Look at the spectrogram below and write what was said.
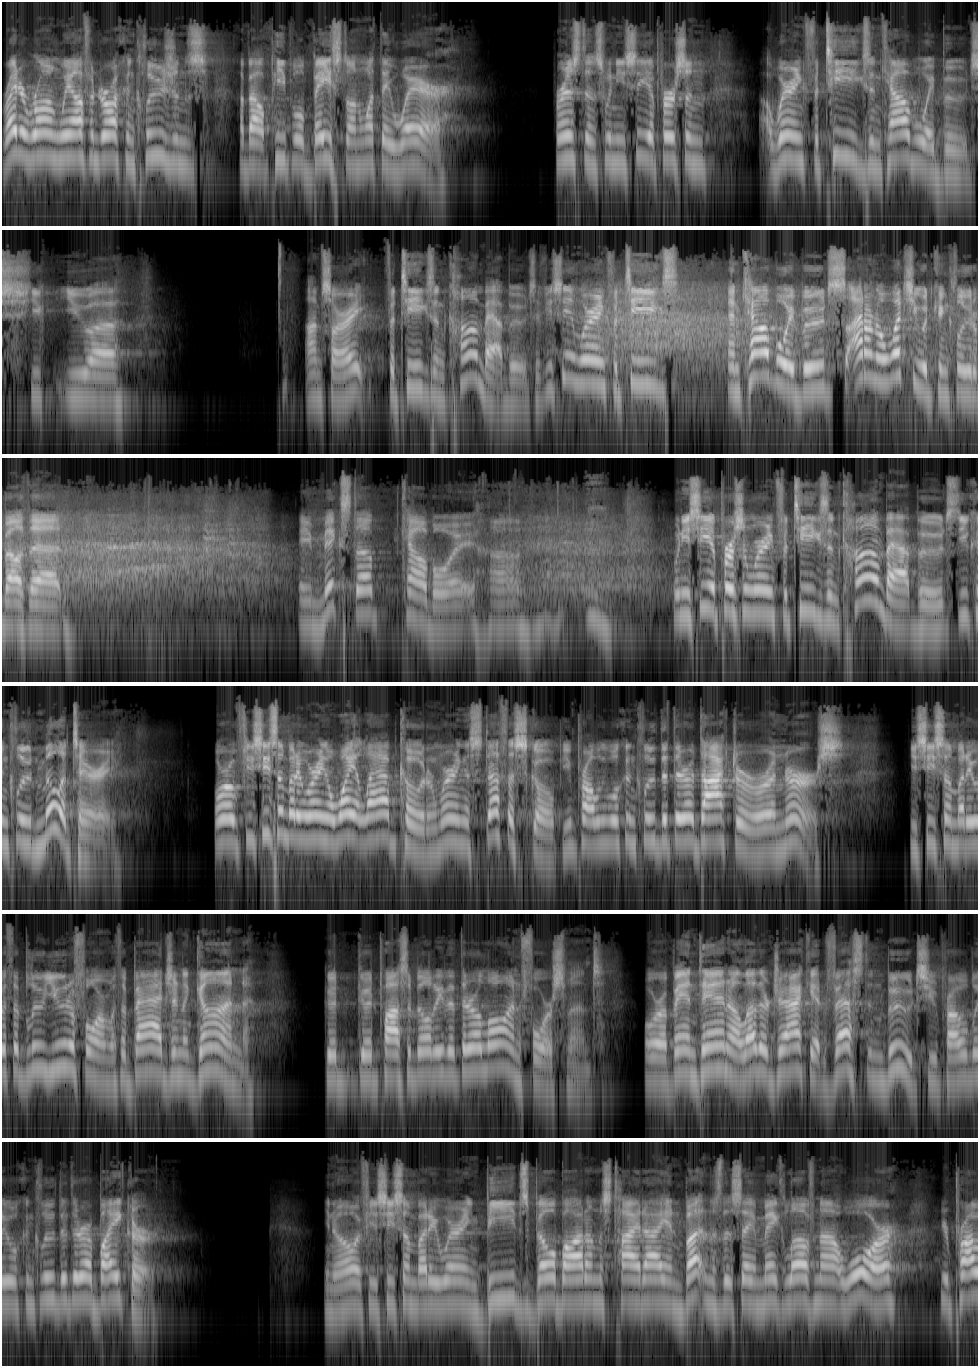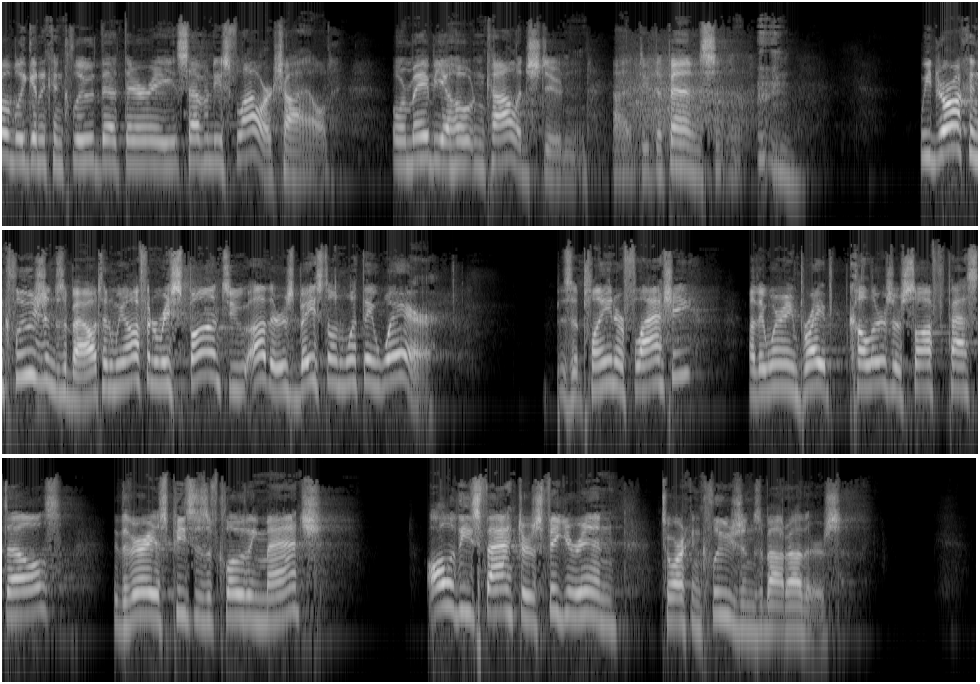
Right or wrong, we often draw conclusions about people based on what they wear. For instance, when you see a person uh, wearing fatigues and cowboy boots, you, you uh, I'm sorry, fatigues and combat boots. If you see him wearing fatigues and cowboy boots, I don't know what you would conclude about that. A mixed up cowboy. Uh, when you see a person wearing fatigues and combat boots, you conclude military. Or if you see somebody wearing a white lab coat and wearing a stethoscope, you probably will conclude that they're a doctor or a nurse. You see somebody with a blue uniform with a badge and a gun, good, good possibility that they're a law enforcement. Or a bandana, leather jacket, vest, and boots, you probably will conclude that they're a biker. You know, if you see somebody wearing beads, bell bottoms, tie dye, and buttons that say make love, not war, you're probably going to conclude that they're a 70s flower child or maybe a Houghton College student. Uh, it depends. we draw conclusions about and we often respond to others based on what they wear. Is it plain or flashy? Are they wearing bright colors or soft pastels? Do the various pieces of clothing match? All of these factors figure in to our conclusions about others.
